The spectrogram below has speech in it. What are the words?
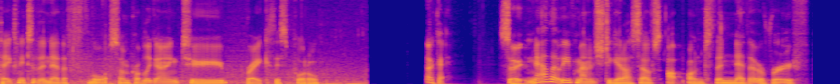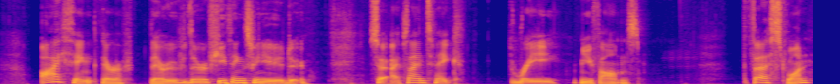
Takes me to the nether floor, so I'm probably going to break this portal. Okay, so now that we've managed to get ourselves up onto the nether roof, I think there are there are, there are a few things we need to do. So I plan to make three new farms. The first one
